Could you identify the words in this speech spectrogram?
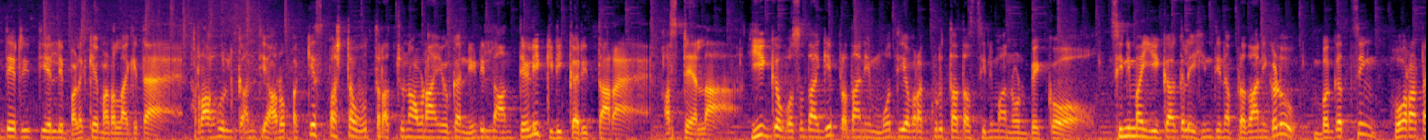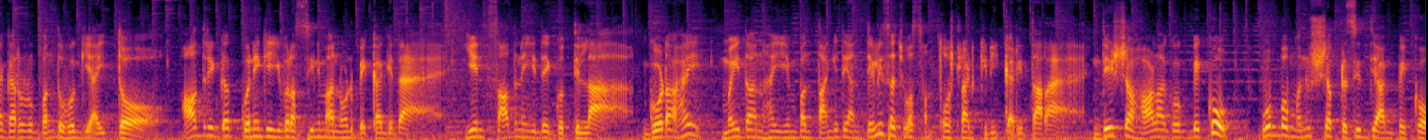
ಇದೇ ರೀತಿಯಲ್ಲಿ ಬಳಕೆ ಮಾಡಲಾಗಿದೆ. ರಾಹುಲ್ ಗಾಂಧಿ ಆರೋಪಕ್ಕೆ ಸ್ಪಷ್ಟ ಉತ್ತರ ಚುನಾವಣಾ ಆಯೋಗ ನೀಡಿಲ್ಲ ಅಂತೇಳಿ ಕಿಡಿಕಾರಿದ್ದಾರೆ. ಅಷ್ಟೇ ಅಲ್ಲ, ಈಗ ಹೊಸದಾಗಿ ಪ್ರಧಾನಿ ಮೋದಿ ಅವರ ಕುರಿತಾದ ಸಿನಿಮಾ ನೋಡ್ಬೇಕು. ಸಿನಿಮಾ ಈಗಾಗಲೇ ಹಿಂದಿನ ಪ್ರಧಾನಿಗಳು ಭಗತ್ ಸಿಂಗ್ ಹೋರಾಟಗಾರರು ಬಂದು ಹೋಗಿ ಆಯ್ತು. ಆದ್ರೀಗ ಕೊನೆಗೆ ಇವರ ಸಿನಿಮಾ ನೋಡ್ಬೇಕಾಗಿದೆ. ಏನ್ ಸಾಧನೆ ಇದೆ ಗೊತ್ತಿಲ್ಲ. ಗೋಡಾ ಹೈ, ಮೈದಾನ್ ಹೈ ಎಂಬಂತಾಗಿದೆ ಅಂತೇಳಿ ಸಚಿವ ಸಂತೋಷ್ ಲಾಡ್ ಕಿಡಿಕಾರಿದ್ದಾರೆ. ದೇಶ ಹಾಳಾಗೋಗ್ಬೇಕು, ಒಬ್ಬ ಮನುಷ್ಯ ಪ್ರಸಿದ್ಧಿ ಆಗ್ಬೇಕು.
